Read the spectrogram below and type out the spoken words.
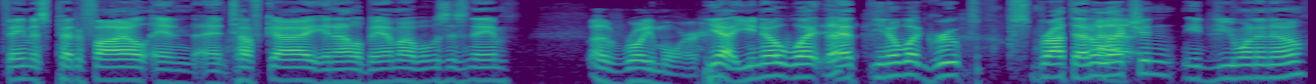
famous pedophile and, and tough guy in Alabama? What was his name? Uh, Roy Moore. Yeah, you know what? That- at, you know what group brought that Uh, election? you, you want to know?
